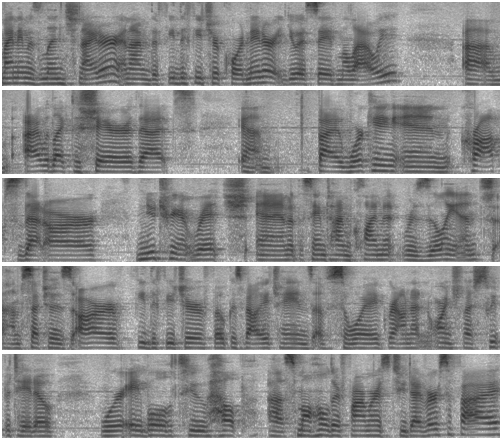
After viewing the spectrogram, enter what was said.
My name is Lynn Schneider, and I'm the Feed the Future Coordinator at USAID Malawi. Um, I would like to share that um, by working in crops that are nutrient rich and at the same time climate resilient, um, such as our Feed the Future focus value chains of soy, groundnut, and orange flesh sweet potato, we're able to help uh, smallholder farmers to diversify,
